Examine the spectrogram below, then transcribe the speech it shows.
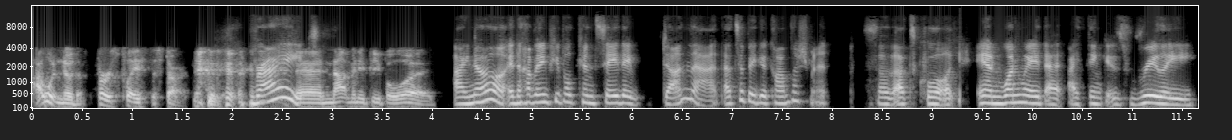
I wouldn't know the first place to start. right. And not many people would. I know. And how many people can say they've done that? That's a big accomplishment. So that's cool. And one way that I think is really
